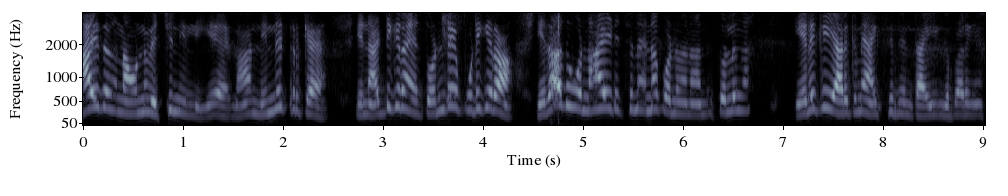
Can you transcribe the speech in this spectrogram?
ஆயுதங்க நான் ஒன்றும் வச்சுன்னு இல்லையே. நான் நின்றுட்டுருக்கேன் என்னை அடிக்கிறான் என் தொண்டையை பிடிக்கிறான். ஏதாவது ஒன்று ஆயிடுச்சுன்னா என்ன பண்ணுவேன் நான்? சொல்லுங்கள் எனக்கு யாருக்குன்னு ஆக்சிடென்ட் ஆகி இங்கே பாருங்கள்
